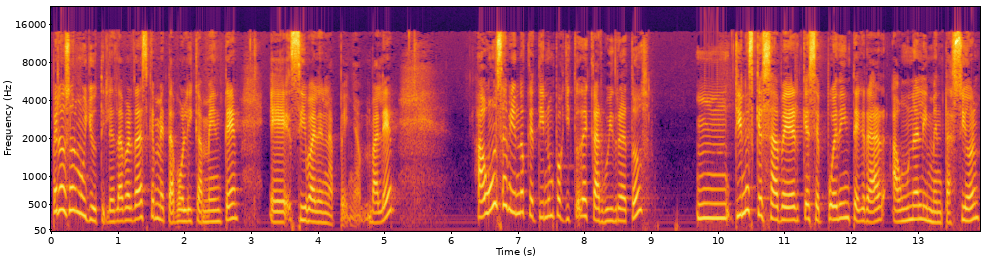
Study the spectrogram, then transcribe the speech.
pero son muy útiles. La verdad es que metabólicamente eh, sí valen la pena, ¿vale? Aún sabiendo que tiene un poquito de carbohidratos, mm, tienes que saber que se puede integrar a una alimentación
